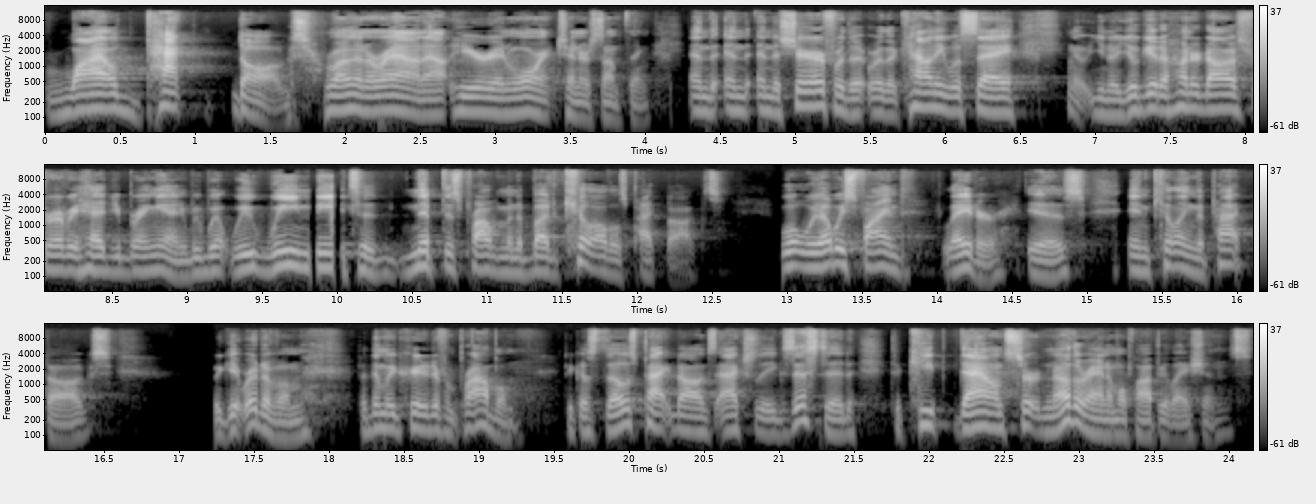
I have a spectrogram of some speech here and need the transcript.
wild pack dogs running around out here in Warrington or something. And, and, and the sheriff or the, or the county will say, you know, you'll get $100 for every head you bring in. We, we, we need to nip this problem in the bud, kill all those pack dogs. What we always find later is in killing the pack dogs, we get rid of them, but then we create a different problem because those pack dogs actually existed to keep down certain other animal populations.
